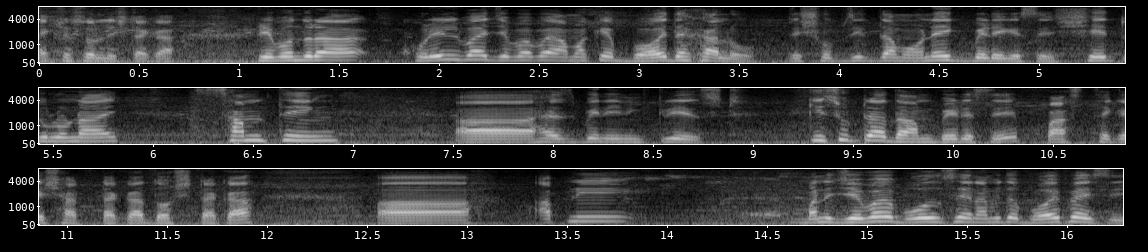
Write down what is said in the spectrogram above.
একশো চল্লিশ। টাকা। প্রিয় বন্ধুরা খলিল ভাই যেভাবে আমাকে ভয় দেখাল যে সবজির দাম অনেক বেড়ে গেছে সেই তুলনায় সামথিং হ্যাজ বিন ইনক্রিজড কিছুটা দাম বেড়েছে পাঁচ থেকে ষাট টাকা দশ টাকা। আপনি মানে যেভাবে বলছেন আমি তো ভয় পাইছি।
